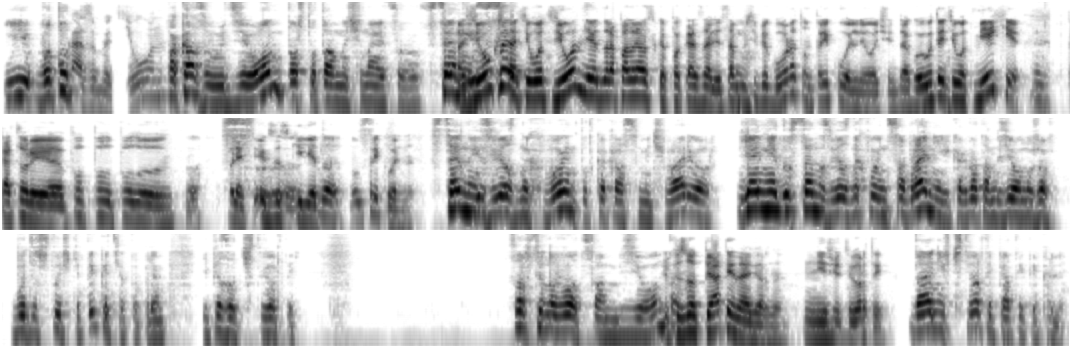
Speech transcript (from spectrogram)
И вот тут Показывает Зион. показывают Зион, то, что там начинается сцена. А Зион, сцен- кстати, вот Зион мне нра- понравился, как показали. Сам по себе город, он прикольный очень такой. Вот эти вот мехи, которые пол, пол- полу, блядь, экзоскелет. Да. Ну, прикольно. Сцены из Звездных войн, тут как раз Меч Варриор. Я имею в виду сцену Звездных войн собрания, и когда там Зион уже будет штучки тыкать, это прям эпизод четвертый. Собственно, вот сам Зион. Эпизод пятый, наверное, не четвертый. Да, они в четвертый, пятый тыкали.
